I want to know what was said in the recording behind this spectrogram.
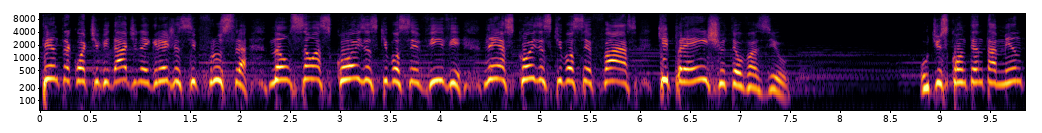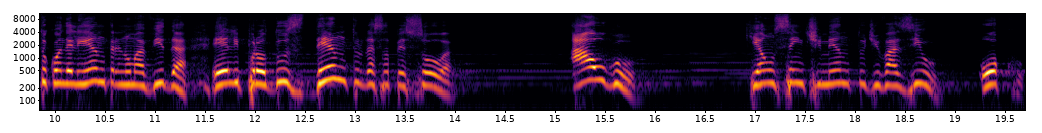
tenta com atividade na igreja, se frustra. Não são as coisas que você vive nem as coisas que você faz que preenche o teu vazio. O descontentamento, quando ele entra numa vida, ele produz dentro dessa pessoa algo que é um sentimento de vazio, oco.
